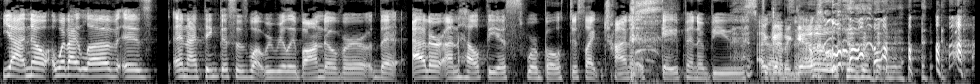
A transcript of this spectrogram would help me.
Yeah, no, what I love is and I think this is what we really bond over that at our unhealthiest we're both just like trying to escape and abuse I gotta go.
